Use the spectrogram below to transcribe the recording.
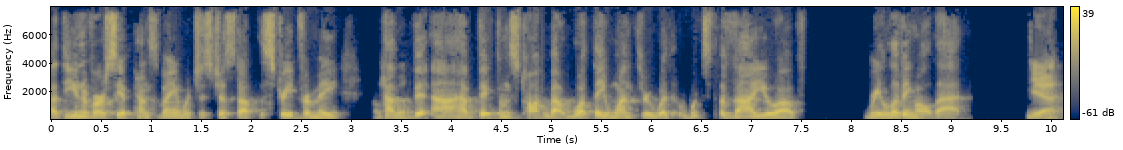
at the University of Pennsylvania, which is just up the street from me, have uh, have victims talk about what they went through. What what's the value of reliving all that? Yeah,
